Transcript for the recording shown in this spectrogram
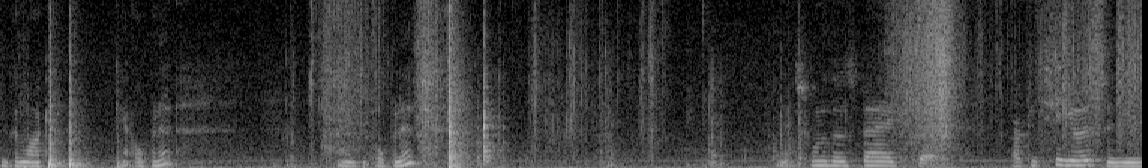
you can lock it, can't open it. You can open it. It's one of those bags that are continuous and you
